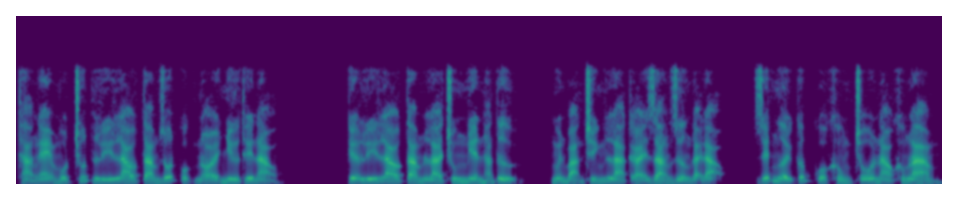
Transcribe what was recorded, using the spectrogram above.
thả nghe một chút Lý Lao Tam rốt cuộc nói như thế nào. Kia Lý Lao Tam là trung niên hán tử, nguyên bản chính là cái giang dương đại đạo, giết người cấp của không chỗ nào không làm,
